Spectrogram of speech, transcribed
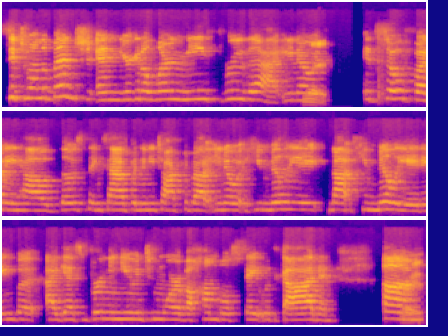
sit you on the bench and you're gonna learn me through that. You know, right it's so funny how those things happen. And you talked about you know humiliate not humiliating but i guess bringing you into more of a humble state with god and um right.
